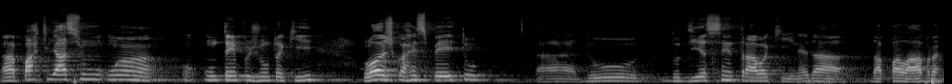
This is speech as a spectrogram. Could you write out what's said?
uh, partilhasse um, uma, um tempo junto aqui, lógico, a respeito uh, do, do dia central aqui, né, da, da palavra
